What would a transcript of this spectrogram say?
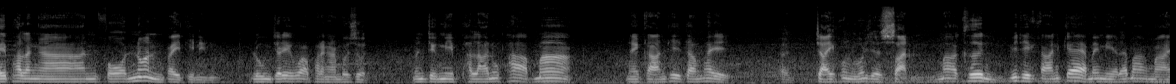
ยพลังงานฟอนอนไปทีหนึ่งลุงจะเรียกว่าพลังงานบริสุทธิ์มันจึงมีพลานุภาพมากในการที่ทำให้ใจของหนูจะสั่นมากขึ้น วิธีการแก้ไม่มีอะไรมากมาย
